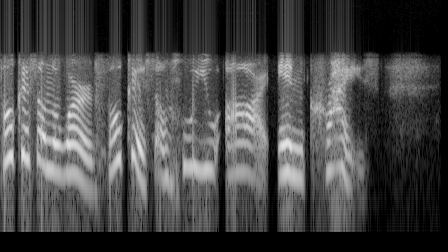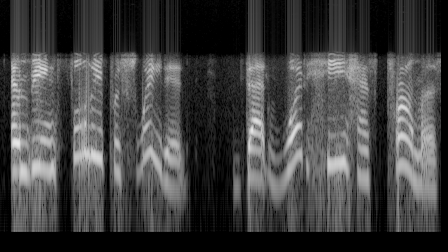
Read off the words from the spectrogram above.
Focus on the word, focus on who you are in Christ, and being fully persuaded that what he has promised,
